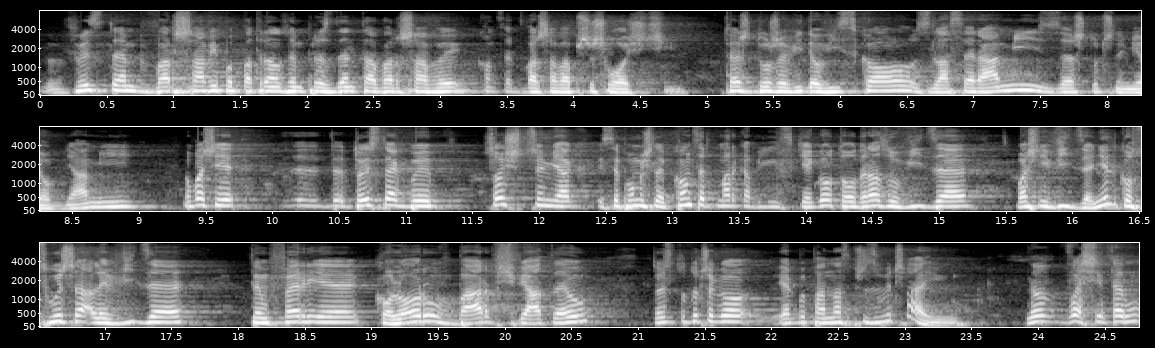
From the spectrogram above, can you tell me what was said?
Występ w Warszawie pod patronatem prezydenta Warszawy, koncert Warszawa przyszłości. Też duże widowisko z laserami, ze sztucznymi ogniami. No właśnie, y, to jest jakby coś, czym jak sobie pomyślę, koncert Marka Bilińskiego, to od razu widzę, właśnie widzę, nie tylko słyszę, ale widzę tę ferię kolorów, barw, świateł. To jest to, do czego jakby pan nas przyzwyczaił. No właśnie tam y,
